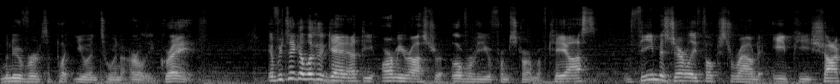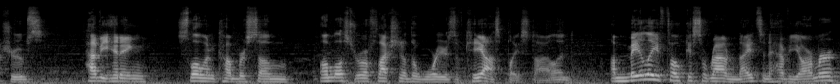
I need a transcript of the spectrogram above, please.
maneuver to put you into an early grave. If we take a look again at the army roster overview from Storm of Chaos, the theme is generally focused around AP shock troops, heavy hitting, slow and cumbersome, almost a reflection of the Warriors of Chaos playstyle, and a melee focus around knights and heavy armor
